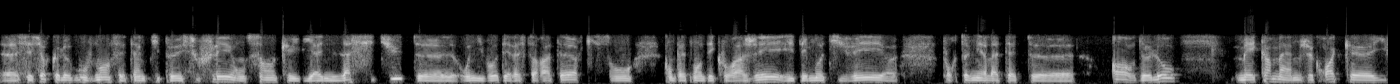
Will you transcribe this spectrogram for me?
Euh, c'est sûr que le mouvement s'est un petit peu essoufflé. On sent qu'il y a une lassitude au niveau des restaurateurs qui sont complètement découragés et démotivés pour tenir la tête hors de l'eau. Mais quand même, je crois qu'il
